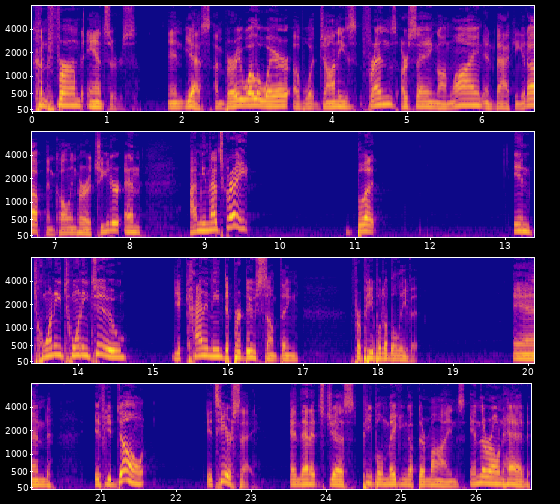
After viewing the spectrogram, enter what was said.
confirmed answers. And yes, I'm very well aware of what Johnny's friends are saying online and backing it up and calling her a cheater. And I mean, that's great. But in 2022, you kind of need to produce something for people to believe it. And if you don't, it's hearsay. And then it's just people making up their minds in their own head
